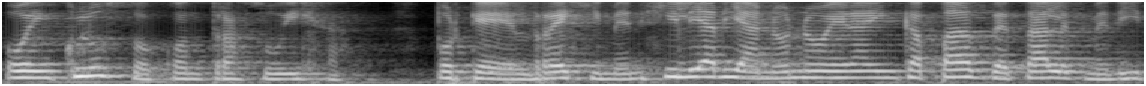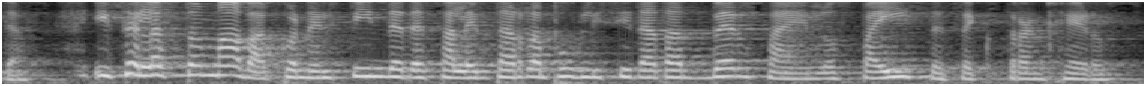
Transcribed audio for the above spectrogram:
o incluso contra su hija, porque el régimen giliadiano no era incapaz de tales medidas, y se las tomaba con el fin de desalentar la publicidad adversa en los países extranjeros.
